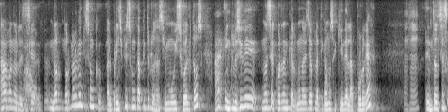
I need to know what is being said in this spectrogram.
Ah, bueno, les decía, normalmente son, al principio son capítulos así muy sueltos. Ah, inclusive, ¿no se acuerdan que alguna vez ya platicamos aquí de La Purga? Entonces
